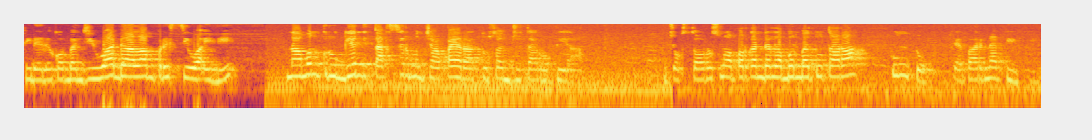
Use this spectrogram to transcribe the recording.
Tidak ada korban jiwa dalam peristiwa ini, namun kerugian ditaksir mencapai ratusan juta rupiah. Ucok Storus melaporkan dari Labuan Batu Utara untuk Keparina TV.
